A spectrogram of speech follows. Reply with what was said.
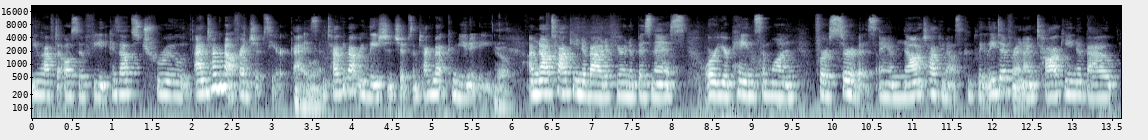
you have to also feed because that's true. I'm talking about friendships here, guys. Mm-hmm. I'm talking about relationships. I'm talking about community. Yeah. I'm not talking about if you're in a business or you're paying someone for a service. I am not talking about it's completely different. I'm talking about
